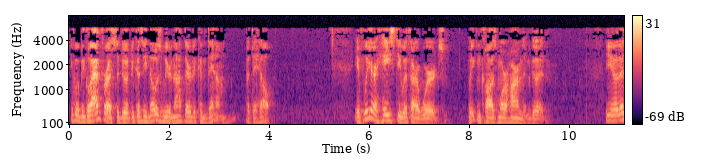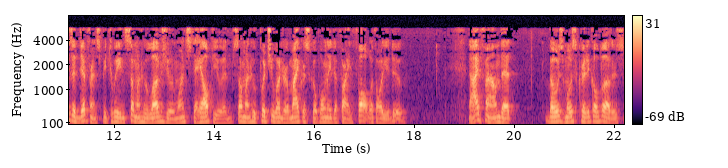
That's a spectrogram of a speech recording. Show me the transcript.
He will be glad for us to do it because he knows we are not there to condemn, but to help. If we are hasty with our words, we can cause more harm than good. You know, there's a difference between someone who loves you and wants to help you and someone who puts you under a microscope only to find fault with all you do. Now, I've found that those most critical of others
